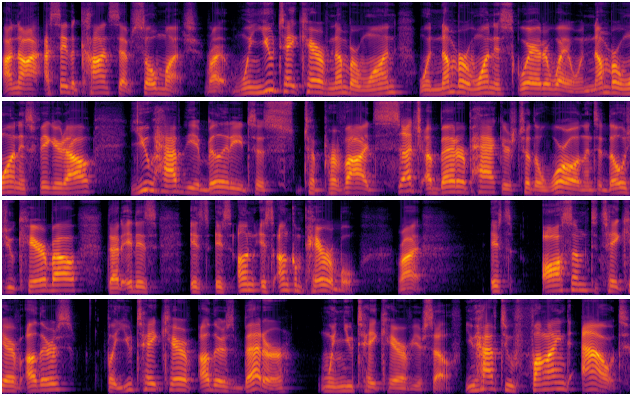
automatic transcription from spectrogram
i know i say the concept so much right when you take care of number one when number one is squared away when number one is figured out you have the ability to to provide such a better package to the world and to those you care about that it is it's it's un it's uncomparable, right? It's awesome to take care of others, but you take care of others better when you take care of yourself. You have to find out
